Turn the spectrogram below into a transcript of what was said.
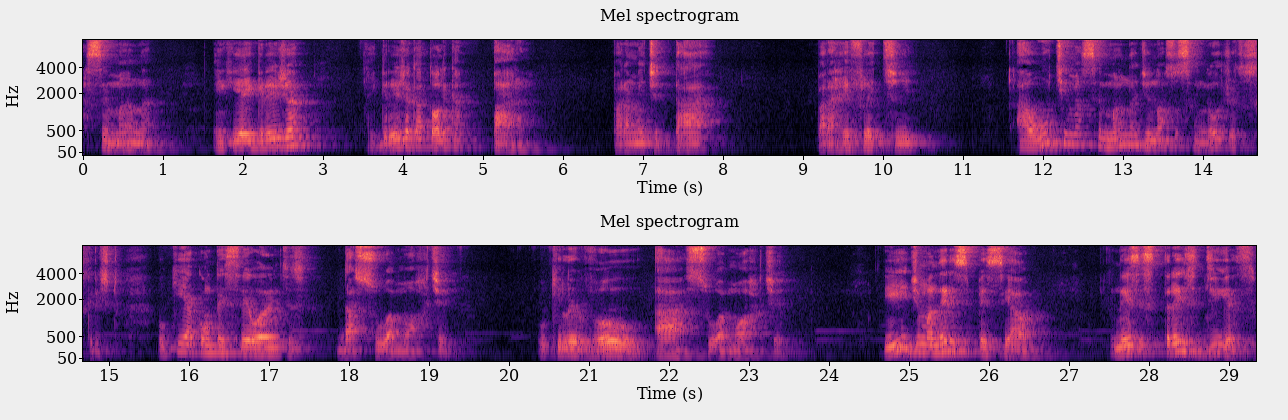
a semana em que a igreja a Igreja Católica para para meditar, para refletir a última semana de nosso Senhor Jesus Cristo. O que aconteceu antes da sua morte? O que levou à sua morte? E de maneira especial, nesses três dias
